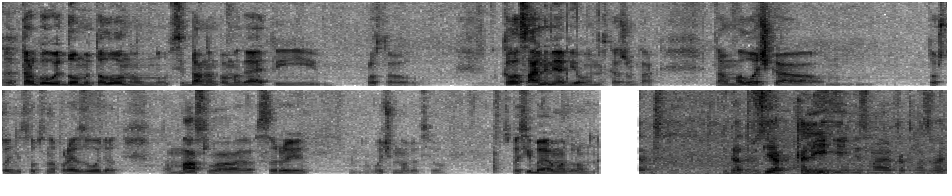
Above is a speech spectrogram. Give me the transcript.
Да. Торговый дом «Эталон», он ну, всегда нам помогает и просто колоссальными объемами, скажем так. Там молочка, то, что они, собственно, производят, там масло, сыры, ну, очень много всего. Спасибо им огромное. Ребят, друзья, коллеги, я не знаю, как назвать,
